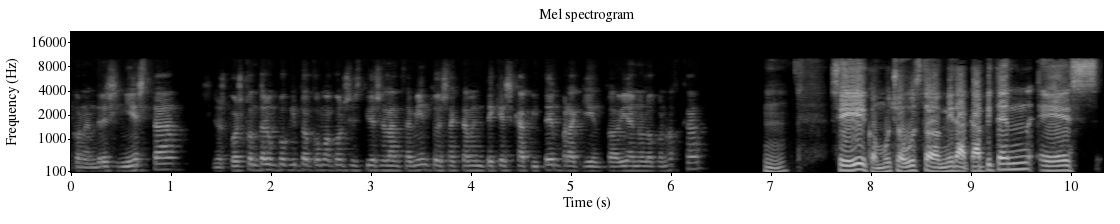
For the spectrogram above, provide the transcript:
con Andrés Iniesta. Si nos puedes contar un poquito cómo ha consistido ese lanzamiento, exactamente qué es Capitén para quien todavía no lo conozca. Sí, con mucho gusto. Mira, Capitán es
